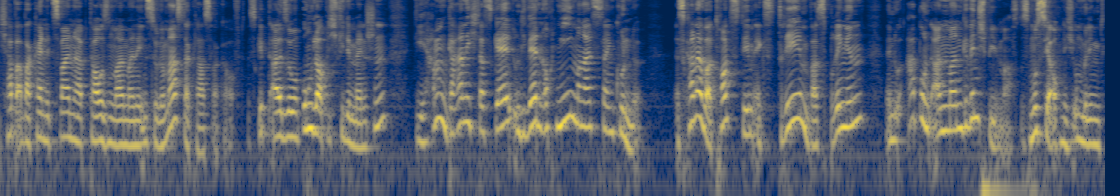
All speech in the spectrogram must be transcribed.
Ich habe aber keine zweieinhalbtausend Mal meine Instagram Masterclass verkauft. Es gibt also unglaublich viele Menschen, die haben gar nicht das Geld und die werden auch niemals dein Kunde. Es kann aber trotzdem extrem was bringen, wenn du ab und an mal ein Gewinnspiel machst. Es muss ja auch nicht unbedingt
